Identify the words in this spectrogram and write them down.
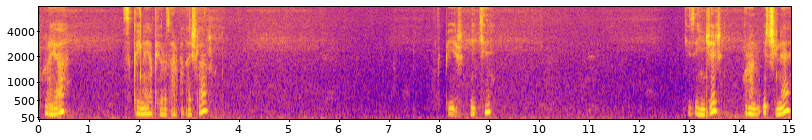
Buraya sık iğne yapıyoruz arkadaşlar. 1, 2, zincir buranın içine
